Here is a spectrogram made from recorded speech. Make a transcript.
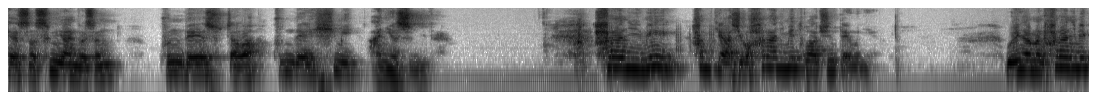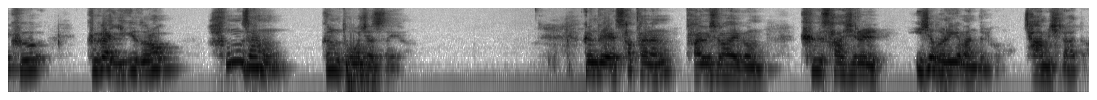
해서 승리한 것은 군대의 숫자와 군대의 힘이 아니었습니다. 하나님이 함께 하시고 하나님이 도와주신 때문이에요. 왜냐하면 하나님이 그, 그가 이기도록 항상 그는 도우셨어요. 그런데 사탄은 다윗으로 하여금 그 사실을 잊어버리게 만들고 잠시라도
